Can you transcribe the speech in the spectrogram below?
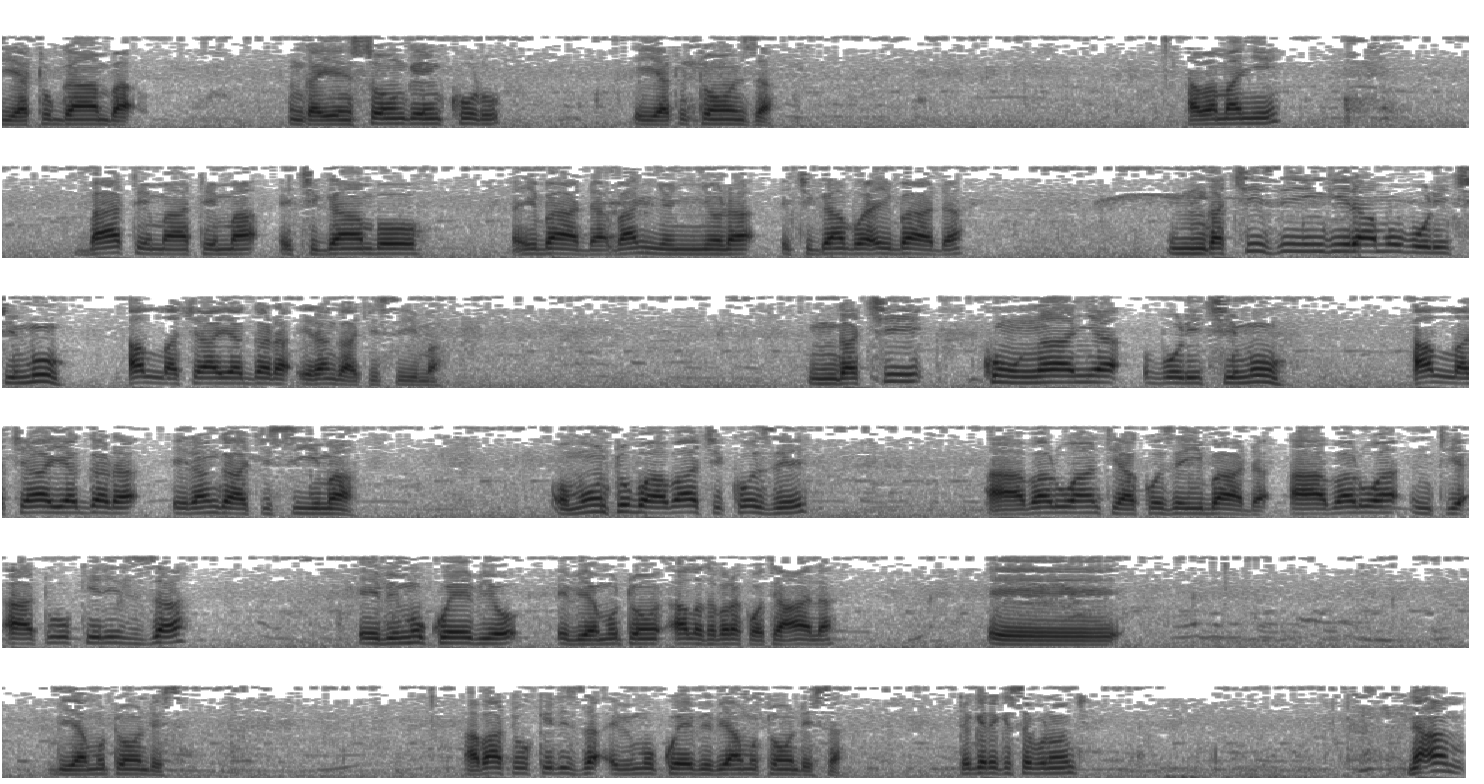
سنگین کورو یہ بات امباد اچھی گانا گاچیرمو آئی گادہ یہ رنگا کنگا کوری چیم اللہ چرگا چی سیما امنٹو آبا چی کو مکم اللہ کوئی آب آٹو مکو مٹاسے بول رہی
